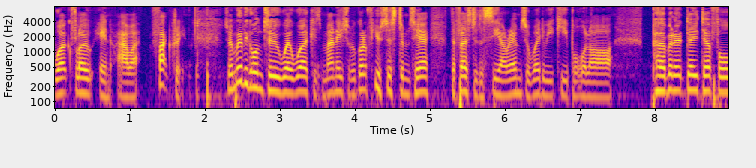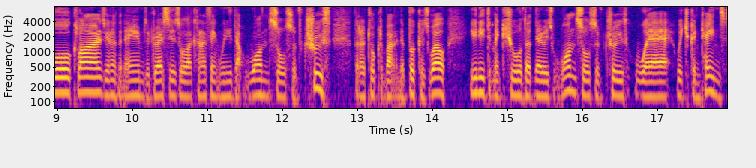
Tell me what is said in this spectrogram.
workflow in our factory. So moving on to where work is managed, so we've got a few systems here. The first is the CRM, so where do we keep all our permanent data for clients, you know, the names, addresses, all that kind of thing. We need that one source of truth that I talked about in the book as well. You need to make sure that there is one source of truth where which contains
